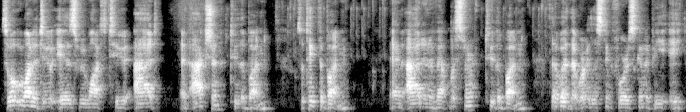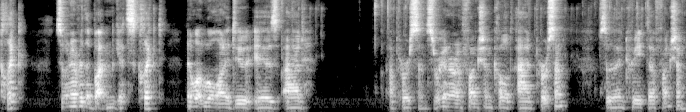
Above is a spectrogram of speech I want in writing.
So what we want to do is we want to add an action to the button. So take the button and add an event listener to the button. The event that we're listening for is going to be a click. So whenever the button gets clicked, then what we'll want to do is add a person. So we're going to run a function called add person. So then create that function.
